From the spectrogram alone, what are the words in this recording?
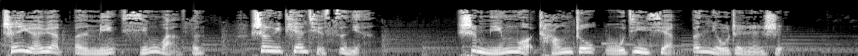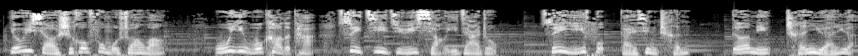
陈圆圆本名邢婉芬。生于天启四年，是明末常州武进县奔牛镇人士。由于小时候父母双亡，无依无靠的他，遂寄居于小姨家中，随姨父改姓陈，得名陈圆圆。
